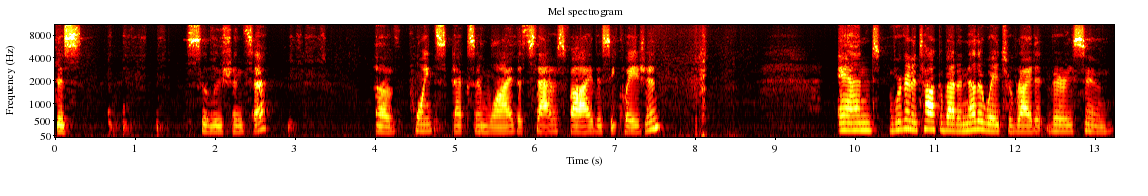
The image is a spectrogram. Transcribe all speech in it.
this solution set of points x and y that satisfy this equation. And we're going to talk about another way to write it very soon.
